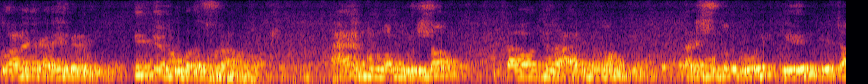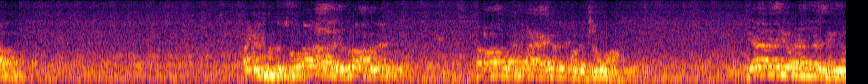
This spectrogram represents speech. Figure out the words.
কোরআনের কারীমের তৃতীয় নম্বর সূরা। আয়াত নম্বর 200 তালাওয়াত আয়াত নম্বর 102 এর 4 সূরা আল ইমরান তালাওয়াত আয়াতের তর্জমা। ইয়া আইয়ুহাল্লাযীনা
